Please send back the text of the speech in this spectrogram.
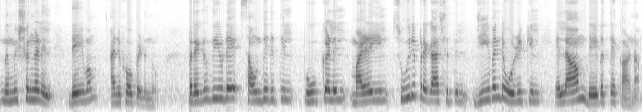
നിമിഷങ്ങളിൽ ദൈവം അനുഭവപ്പെടുന്നു. പ്രകൃതിയുടെ സൗന്ദര്യത്തിൽ പൂക്കളിൽ മഴയിൽ സൂര്യപ്രകാശത്തിൽ ജീവന്റെ ഒഴുക്കിൽ എല്ലാം ദൈവത്തെ കാണാം.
